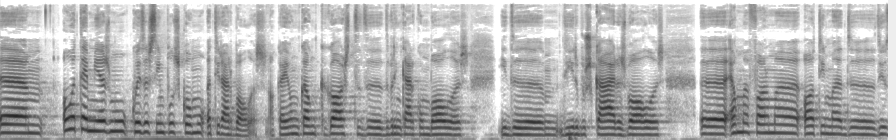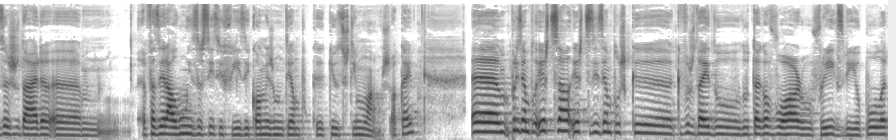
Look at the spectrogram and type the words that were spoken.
Um, ou até mesmo coisas simples como atirar bolas, ok? Um cão que goste de, de brincar com bolas e de, de ir buscar as bolas. Uh, é uma forma ótima de, de os ajudar a, a, fazer algum exercício físico ao mesmo tempo que, que os estimulamos, ok? Por exemplo, estes, estes exemplos que, que vos dei do, do Tug of War, o Frisbee e o Puller,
